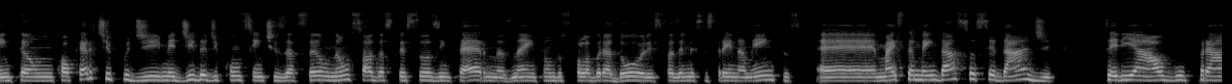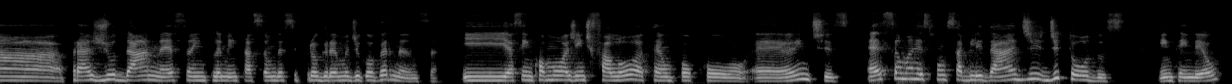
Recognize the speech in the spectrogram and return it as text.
Então, qualquer tipo de medida de conscientização, não só das pessoas internas, né? Então, dos colaboradores fazendo esses treinamentos, é, mas também da sociedade, seria algo para ajudar nessa implementação desse programa de governança. E assim como a gente falou até um pouco é, antes, essa é uma responsabilidade de todos, entendeu?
